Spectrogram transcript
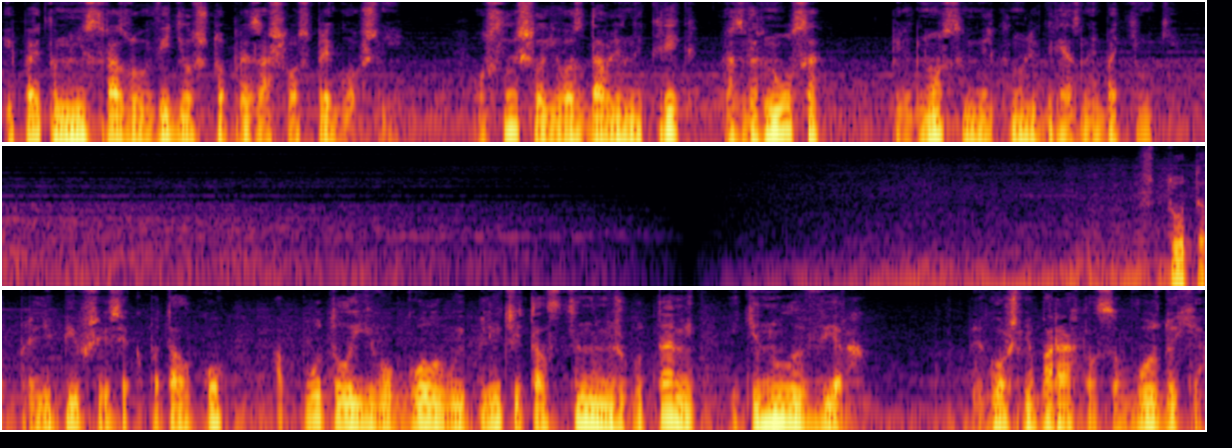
и поэтому не сразу увидел, что произошло с пригоршней. Услышал его сдавленный крик, развернулся. Перед носом мелькнули грязные ботинки. Что-то, прилепившееся к потолку, опутало его голову и плечи толстинными жгутами и тянуло вверх. Пригоршня барахтался в воздухе,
